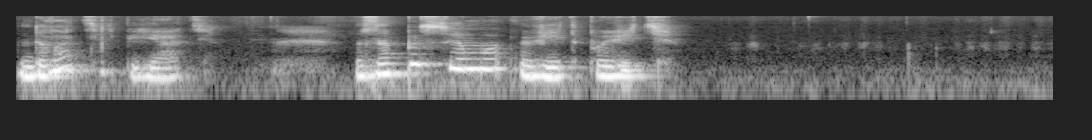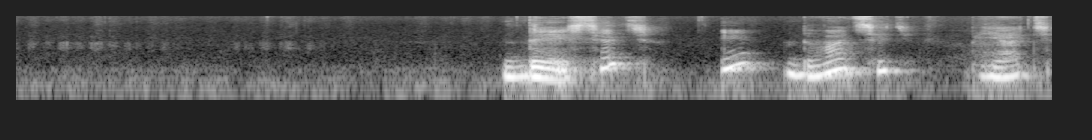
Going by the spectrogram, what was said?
25. Записуємо відповідь. Десять і двадцять п'ять.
